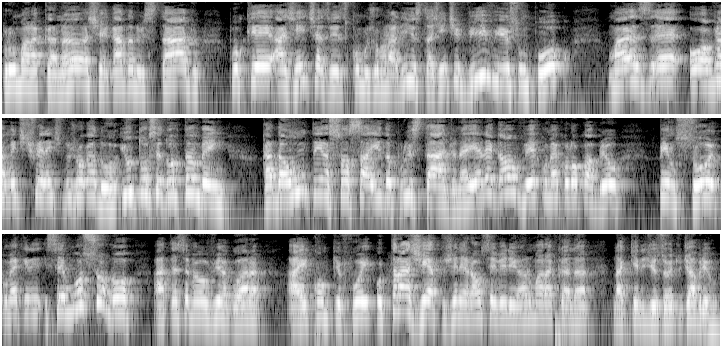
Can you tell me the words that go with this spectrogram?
para o Maracanã, a chegada no estádio porque a gente, às vezes, como jornalista, a gente vive isso um pouco, mas é obviamente diferente do jogador. E o torcedor também. Cada um tem a sua saída para o estádio, né? E é legal ver como é que o Louco Abreu pensou e como é que ele se emocionou. Até você vai ouvir agora aí como que foi o trajeto General Severiano Maracanã naquele 18 de abril.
